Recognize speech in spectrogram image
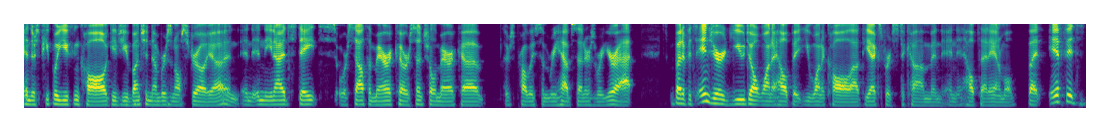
and there's people you can call gives you a bunch of numbers in australia and, and in the united states or south america or central america there's probably some rehab centers where you're at. But if it's injured, you don't want to help it. You want to call out the experts to come and, and help that animal. But if it's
